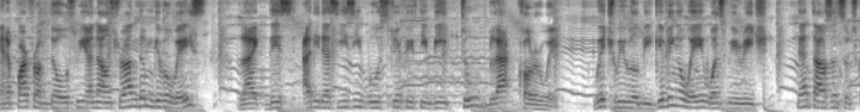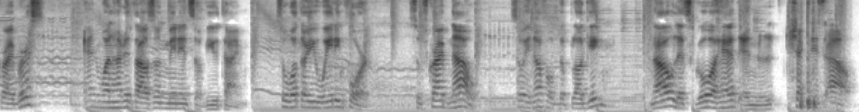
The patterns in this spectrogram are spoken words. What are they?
And apart from those, we announce random giveaways like this Adidas Yeezy Boost 350V2 black colorway, which we will be giving away once we reach 10,000 subscribers and 100,000 minutes of view time. So what are you waiting for? Subscribe now. So enough of the plugging. Now let's go ahead and check this out.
